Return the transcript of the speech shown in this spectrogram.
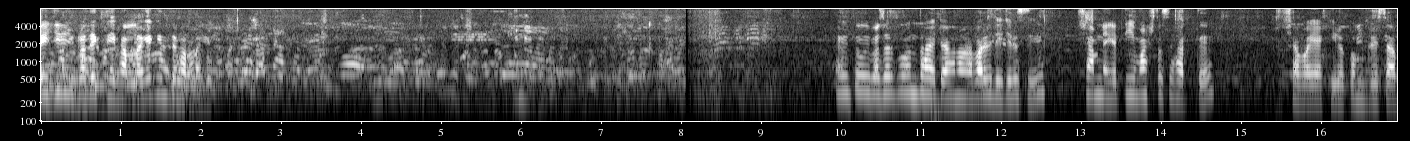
এই জিনিসগুলো দেখতেই ভালো লাগে, কিনতে ভালো লাগে। এই তো ওই বাজার পর্যন্ত হাইটা এখন আমরা বাড়ির দিয়ে যেতেছি। সামনে একটা টিম আসতেছে হাঁটতে। সবাই একই রকম ড্রেস আপ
